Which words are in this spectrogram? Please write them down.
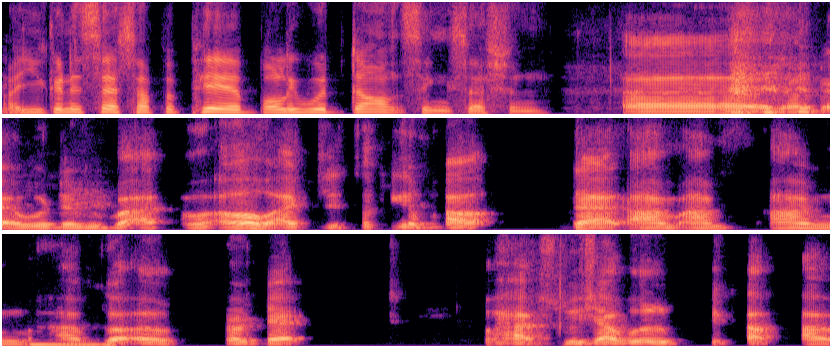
Are you going to set up a peer bollywood dancing session? Uh no that wouldn't be but oh actually talking about that i'm i'm i'm i've got a project perhaps which i will pick up. I,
